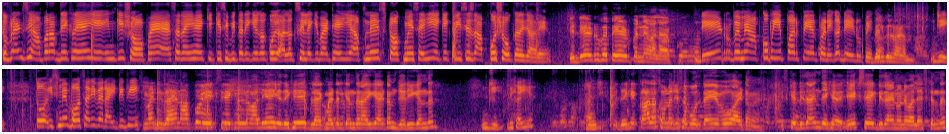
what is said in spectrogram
तो फ्रेंड्स यहाँ पर आप देख रहे हैं ये इनकी शॉप है। ऐसा नहीं है कि किसी भी तरीके का कोई अलग से लेके बैठे हैं ये अपने स्टॉक में से ही एक एक पीसेज आपको शो करे जा रहे हैं। ये डेढ़ रुपए पेड़ पड़ने वाला है आपको। डेढ़ रुपए में आपको ये पर पेयर पड़ेगा डेढ़ रुपए का। बिल्कुल मैडम। जी तो इसमें बहुत सारी वैरायटी थी। इसमें डिज़ाइन आपको एक से एक मिलने वाली है। ये देखिए ब्लैक मेटल के अंदर आएगी आइटम जरी के अंदर। जी दिखाइए। हाँ जी। ये देखिए काला सोना जिसे बोलते हैं ये वो आइटम है। इसके डिज़ाइन देखिए एक से एक डिज़ाइन होने वाले हैं इसके अंदर।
